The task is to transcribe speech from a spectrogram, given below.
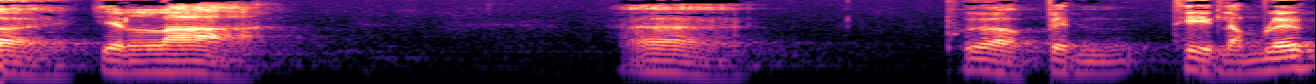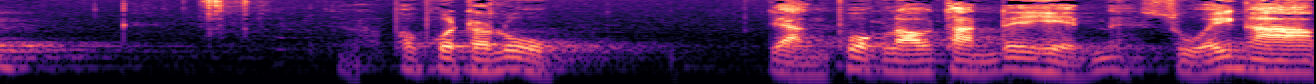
อ เจนล่าเพื่อเป็นที่ลำลึก พระพุทธรูป อย่างพวกเราทันได้เห็นสวยงาม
